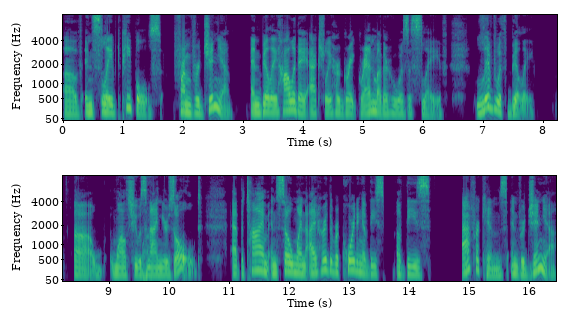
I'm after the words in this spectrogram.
of enslaved peoples from Virginia. And Billie Holiday, actually, her great grandmother, who was a slave, lived with Billie uh, while she was wow. nine years old at the time. And so when I heard the recording of these of these Africans in Virginia,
